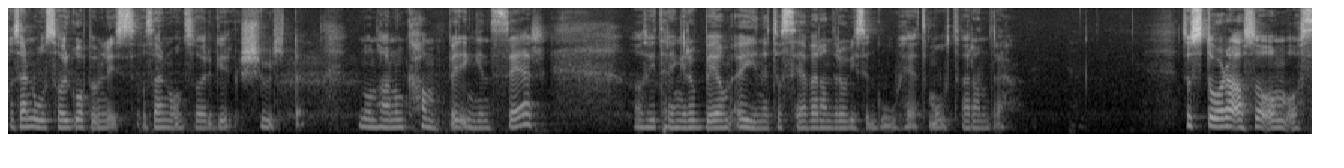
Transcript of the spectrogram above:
Og så er noe sorg åpenlys, og så er noen sorger skjulte. Noen har noen kamper ingen ser. Og vi trenger å be om øyne til å se hverandre og vise godhet mot hverandre. Så står det altså om oss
